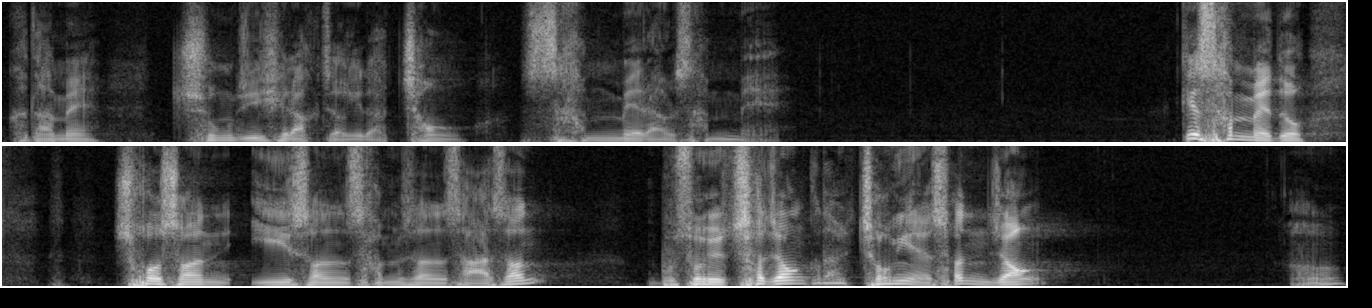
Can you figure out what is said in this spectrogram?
그 다음에 중지희락정이라 정 삼매라고 삼매. 그 삼매도 초선, 이선, 삼선, 사선, 무소유 처정, 그다음에 정의의 선정, 어,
